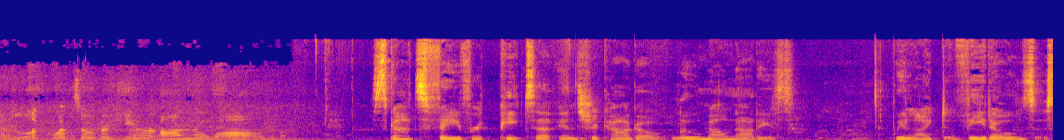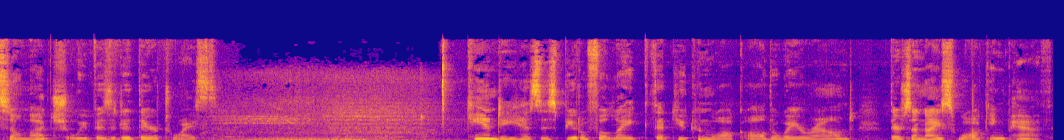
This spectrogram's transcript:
And look what's over here on the wall. Scott's favorite pizza in Chicago, Lou Malnati's. We liked Vito's so much, we visited there twice. Kandy has this beautiful lake that you can walk all the way around. There's a nice walking path.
